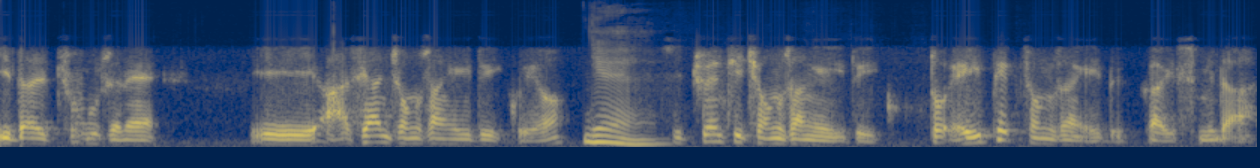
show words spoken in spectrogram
이달 중순에 이 아세안 정상회의도 있고요. 예. G20 정상회의도 있고 또 에이펙 정상회의가 있습니다.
